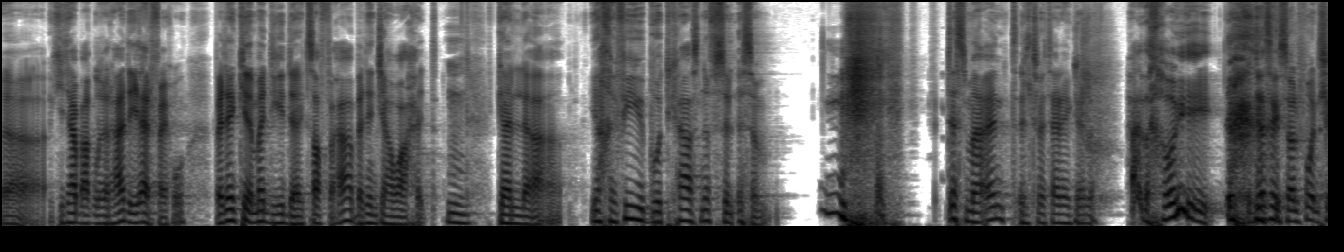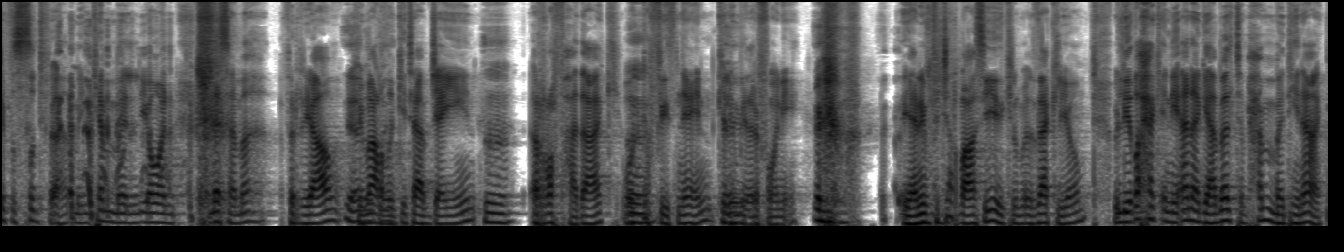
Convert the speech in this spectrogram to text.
آه، كتاب عقل غير هادئ يعرفه هو. بعدين كذا مد يده يتصفحه بعدين جاء واحد. قال له يا أخي في بودكاست نفس الاسم. تسمع أنت؟ التفت عليه قال له هذا خوي جالسوا يسولفون شوف الصدفة من كم مليون نسمه في الرياض يا في معرض. الكتاب جايين. الرف هذاك. وقف فيه اثنين كلهم إيه. يعرفوني يعني انفجر راسي ذاك اليوم واللي ضحك إني أنا قابلت محمد هناك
